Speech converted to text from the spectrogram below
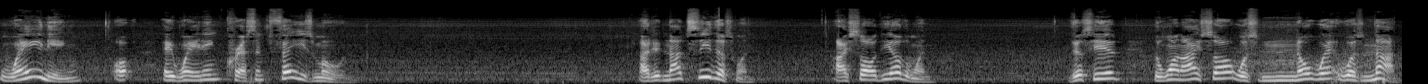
waning uh, a waning crescent phase moon. I did not see this one. I saw the other one. This here, the one I saw was nowhere was not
